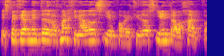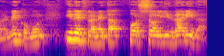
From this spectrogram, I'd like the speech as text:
especialmente de los marginados y empobrecidos, y en trabajar por el bien común y del planeta por solidaridad.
